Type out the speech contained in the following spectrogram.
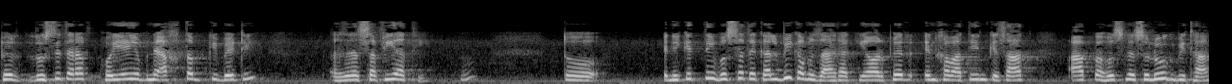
پھر دوسری طرف ہوئی ابن اختب کی بیٹی۔ حضرت صفیہ تھی۔ تو یعنی کتنی وسط قلبی کا مظاہرہ کیا اور پھر ان خواتین کے ساتھ آپ کا حسن سلوک بھی تھا۔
